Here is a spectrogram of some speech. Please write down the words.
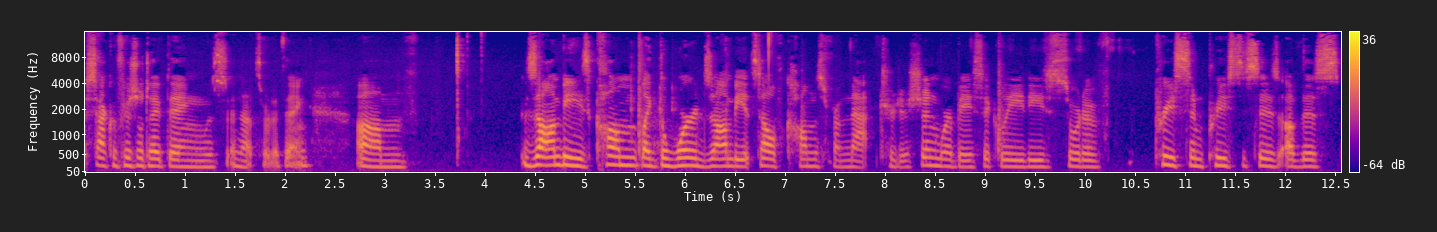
sacrificial type things and that sort of thing. Um, zombies come, like the word zombie itself comes from that tradition where basically these sort of priests and priestesses of this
